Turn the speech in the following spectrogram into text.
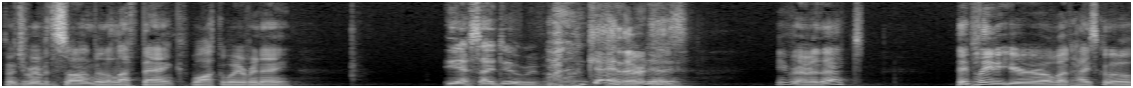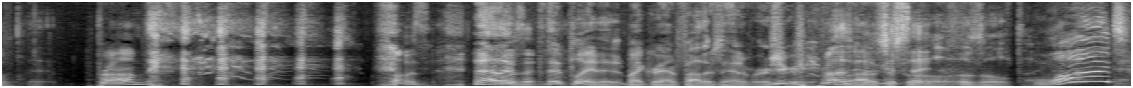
Don't you remember the song by the Left Banke? Walk away, Renee. Yes, I do remember. Okay, there it is. You remember that? They played at your uh, what high school prom? what was, No, they, was it? they played it at my grandfather's anniversary. grandfather's- I was I was just a little, I was a little tight. What?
